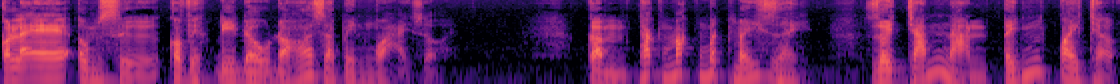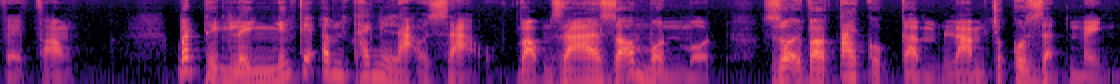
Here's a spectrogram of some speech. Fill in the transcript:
có lẽ ông Sử có việc đi đâu đó ra bên ngoài rồi. Cầm thắc mắc mất mấy giây, rồi chán nản tính quay trở về phòng. Bất thình lình những cái âm thanh lạo dạo vọng ra rõ mồn một, dội vào tai của Cầm làm cho cô giật mình.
